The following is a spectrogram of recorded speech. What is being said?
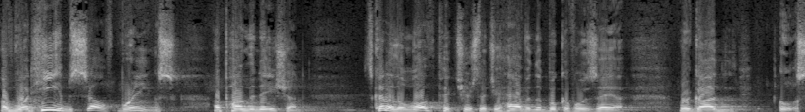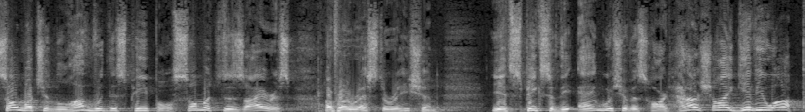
of what he himself brings upon the nation. It's kind of the love pictures that you have in the book of Hosea, where God so much in love with this people, so much desirous of her restoration. It speaks of the anguish of his heart. How shall I give you up?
